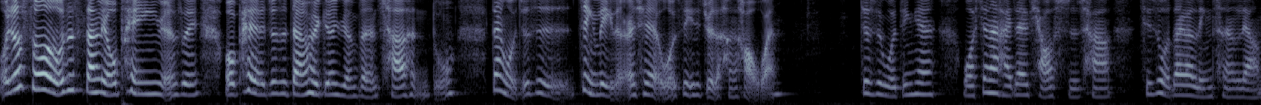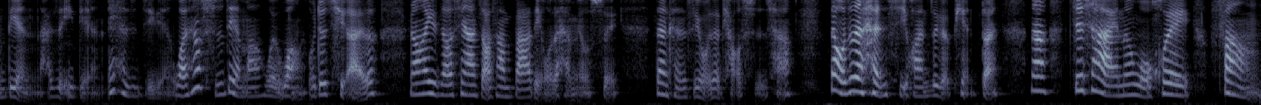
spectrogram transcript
我就说了我是三流配音员，所以我配的就是当然会跟原本的差很多，但我就是尽力了，而且我自己是觉得很好玩。就是我今天，我现在还在调时差，其实我大概凌晨两点还是一点，哎还是几点？晚上十点吗？我也忘了，我就起来了，然后一直到现在早上八点我都还没有睡，但可能是因为我在调时差。但我真的很喜欢这个片段。那接下来呢，我会放，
